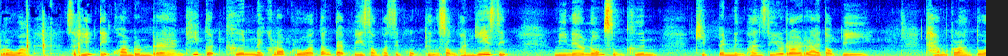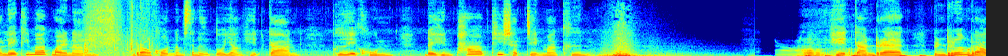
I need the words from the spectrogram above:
ครัว สถิติความรุนแรงที่เกิดขึ้นในครอบครัวตั้งแต่ปี 2016 ถึง 2020 มีแนวโน้มสูงขึ้น คิดเป็น 1,400 รายต่อปีท่ามกลางตัวเลขที่มากมายนั้น เราขอนำเสนอตัวอย่างเหตุการณ์ เพื่อให้คุณได้เห็นภาพที่ชัดเจนมากขึ้น เหตุการณ์แรกเป็นเรื่องราว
